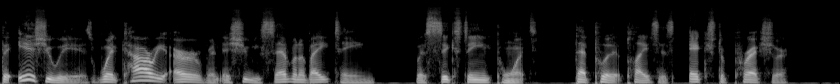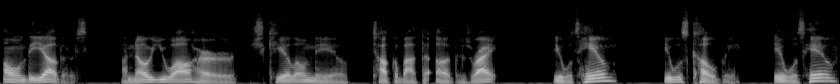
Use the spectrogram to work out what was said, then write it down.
The issue is when Kyrie Irving is shooting seven of 18 with 16 points, that put places extra pressure on the others. I know you all heard Shaquille O'Neal talk about the others, right? It was him, it was Kobe, it was him,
